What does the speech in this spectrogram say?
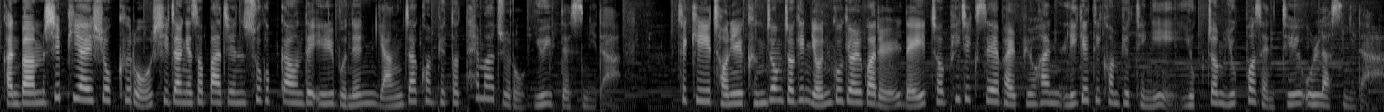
간밤 CPI 쇼크로 시장에서 빠진 수급 가운데 일부는 양자 컴퓨터 테마주로 유입됐습니다. 특히 전일 긍정적인 연구 결과를 네이처 피직스에 발표한 리게티 컴퓨팅이 6.6% 올랐습니다.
